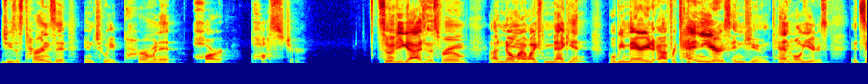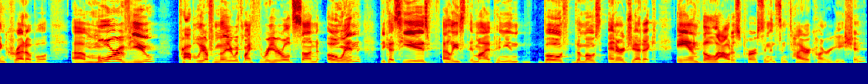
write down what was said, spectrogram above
Jesus turns it into a permanent heart posture. Some of you guys in this room uh, know my wife Megan. We'll be married uh, for 10 years in June, 10 whole years. It's incredible. Uh, more of you probably are familiar with my three year old son, Owen, because he is, at least in my opinion, both the most energetic and the loudest person in this entire congregation.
